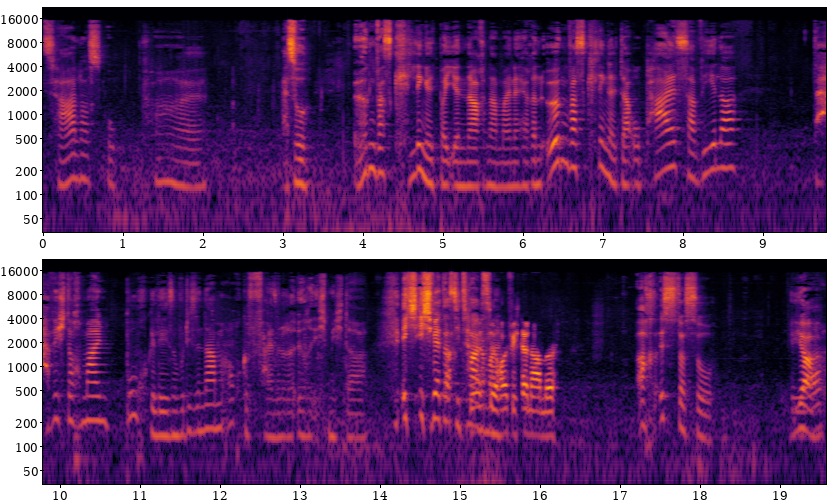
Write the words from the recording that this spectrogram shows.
Talos Opal. Also, irgendwas klingelt bei ihren Nachnamen, meine Herren. Irgendwas klingelt da. Opal, Savela. Da habe ich doch mal ein Buch gelesen, wo diese Namen auch gefallen sind. Oder irre ich mich da? Ich, ich werde das die Das Tage ist sehr mal. häufig der Name. Ach, ist das so? Ja.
